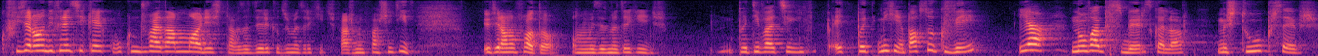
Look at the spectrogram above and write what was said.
que fizeram a diferença e que é o que nos vai dar memórias. Estavas a dizer aquilo dos matraquilhos. Faz muito mais sentido. Eu tirar uma foto a uma mesa de matraquilhos. Para ti vai ser. é- para- Imagina, para a pessoa que vê, Yeah. não vai perceber, se calhar. Mas tu percebes.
